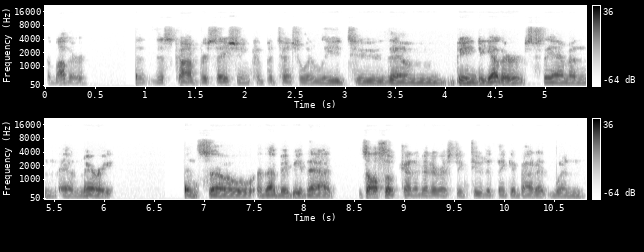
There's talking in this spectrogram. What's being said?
the mother that this conversation could potentially lead to them being together, Sam and, and Mary. And so that may be that. It's also kind of interesting too to think about it when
